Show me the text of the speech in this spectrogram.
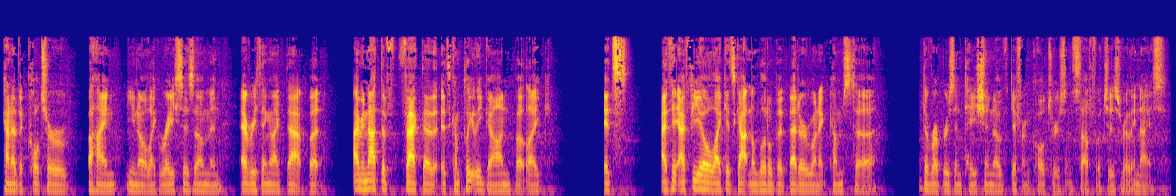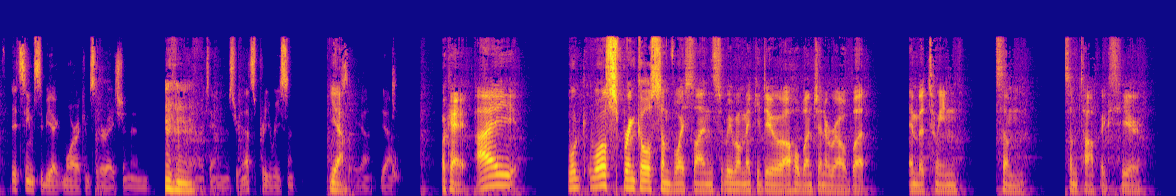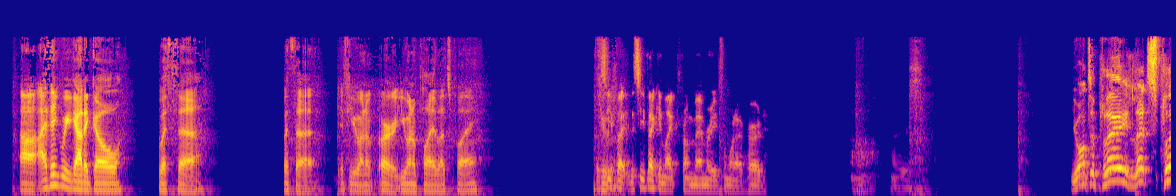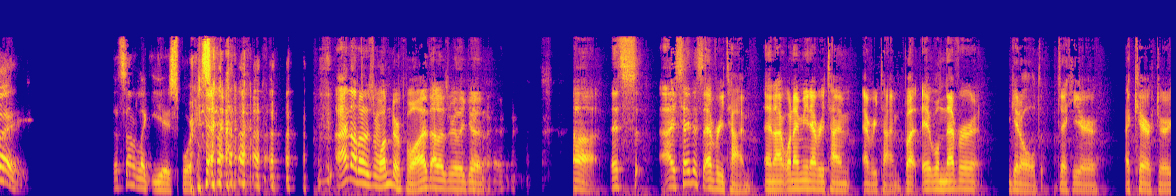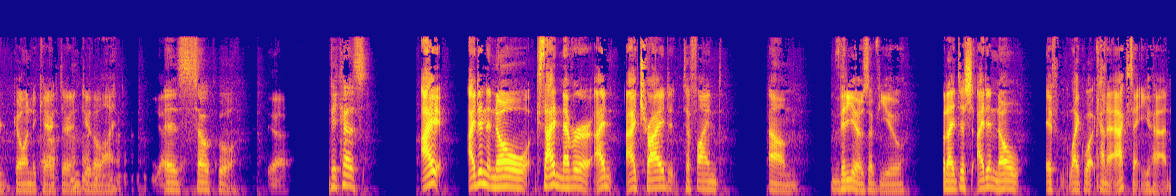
kind of the culture behind you know like racism and everything like that but i mean not the fact that it's completely gone but like it's i think i feel like it's gotten a little bit better when it comes to the representation of different cultures and stuff which is really nice it seems to be a, more a consideration in mm-hmm. the entertainment industry, and that's pretty recent. yeah So, yeah, yeah. Okay, I we'll we'll sprinkle some voice lines. We won't make you do a whole bunch in a row, but in between some some topics here. Uh, I think we got to go with the with the if you want to or you want to play, let's play. Let's see if I let's see if I can like from memory from what I've heard. Oh, there it is. You want to play? Let's play. That sounded like EA Sports. I thought it was wonderful. I thought it was really good. Uh, it's I say this every time, and I when I mean every time, every time, but it will never get old to hear a character go into character and do the line. yeah, It is so cool yeah. because I I didn't know because I never I I tried to find um videos of you, but I just I didn't know if like what kind of accent you had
